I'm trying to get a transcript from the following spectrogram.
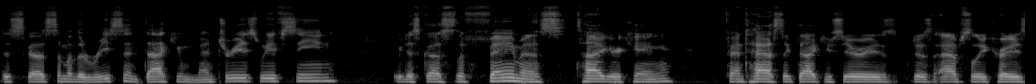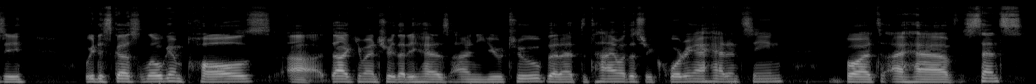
discuss some of the recent documentaries we've seen. We discuss the famous Tiger King, fantastic docu-series, just absolutely crazy. We discuss Logan Paul's uh, documentary that he has on YouTube that at the time of this recording I hadn't seen, but I have since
